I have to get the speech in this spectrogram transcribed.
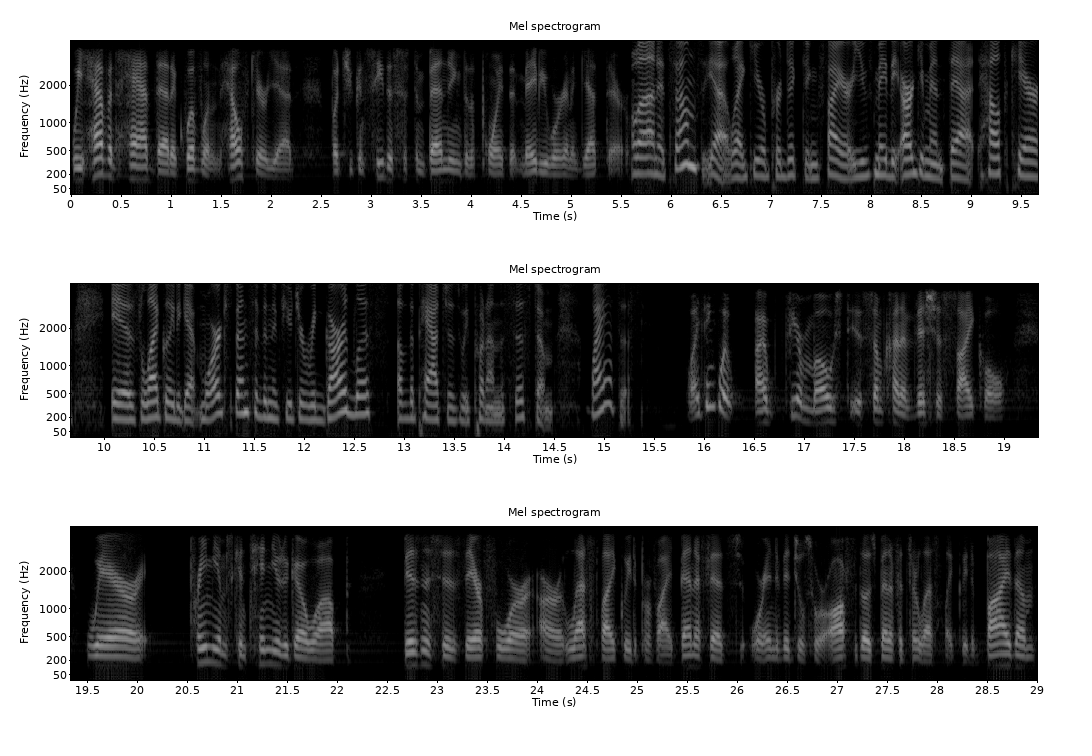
We haven't had that equivalent in healthcare yet, but you can see the system bending to the point that maybe we're going to get there. Well, and it sounds, yeah, like you're predicting fire. You've made the argument that healthcare is likely to get more expensive in the future, regardless of the patches we put on the system. Why is this? Well, I think what I fear most is some kind of vicious cycle where premiums continue to go up. Businesses, therefore, are less likely to provide benefits, or individuals who are offered those benefits are less likely to buy them.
